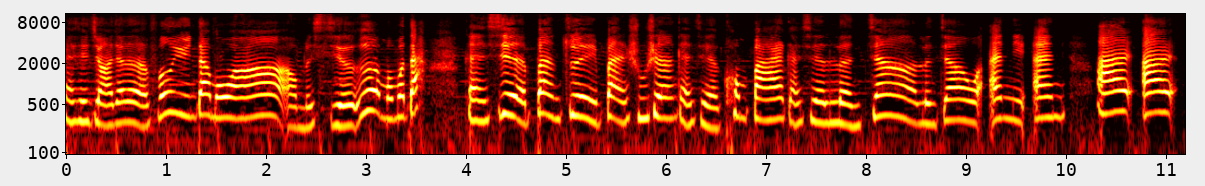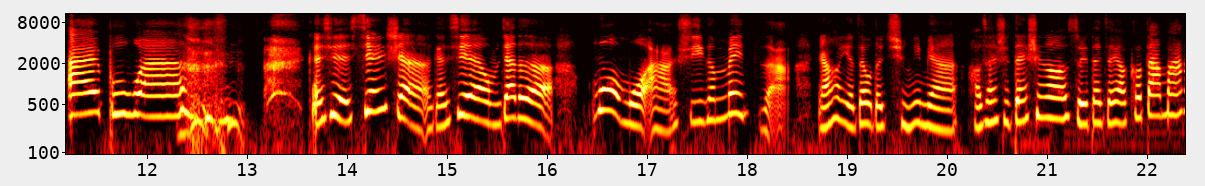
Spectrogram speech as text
感谢九儿家的风云大魔王啊，我们的邪恶么么哒，感谢半醉半书生，感谢空白，感谢冷江冷江，我爱你爱你爱爱爱不完，感谢先生，感谢我们家的默默啊，是一个妹子啊，然后也在我的群里面，好像是单身哦，所以大家要勾搭吗？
